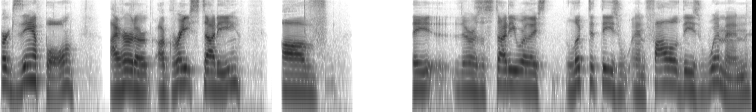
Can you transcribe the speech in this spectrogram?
for example, I heard a, a great study of they there was a study where they looked at these and followed these women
